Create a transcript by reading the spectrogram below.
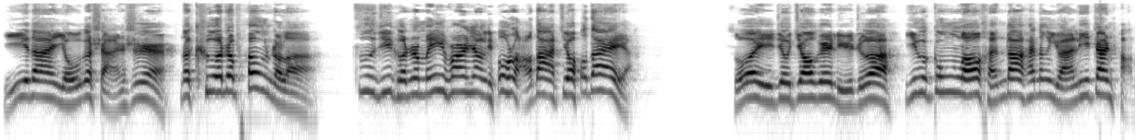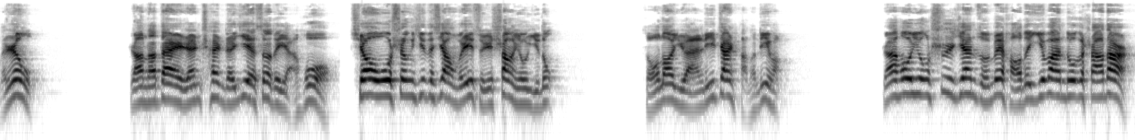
一旦有个闪失，那磕着碰着了，自己可是没法向刘老大交代呀。所以就交给吕哲一个功劳很大还能远离战场的任务。让他带人趁着夜色的掩护，悄无声息地向尾水上游移动，走到远离战场的地方，然后用事先准备好的一万多个沙袋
